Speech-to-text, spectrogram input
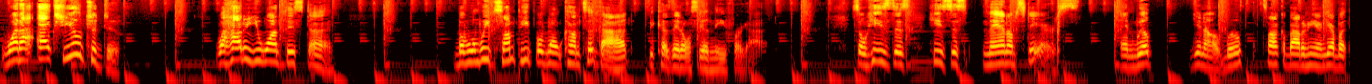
what I ask you to do. Well, how do you want this done? But when we, some people won't come to God because they don't see a need for God. So he's this, he's this man upstairs, and we'll, you know, we'll talk about him here and there. But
